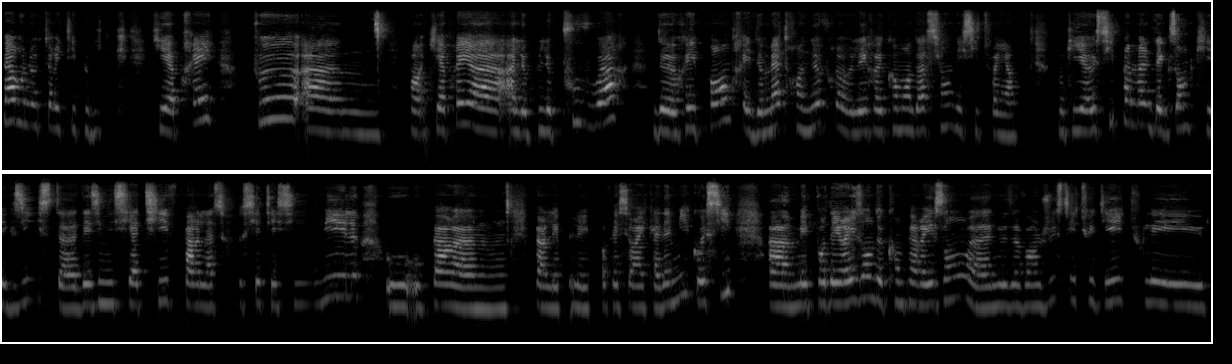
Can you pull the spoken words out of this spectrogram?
par une autorité publique qui après peut, euh, qui après a, le, pouvoir de répondre et de mettre en œuvre les recommandations des citoyens. Donc, il y a aussi pas mal d'exemples qui existent, euh, des initiatives par la société civile ou, par, euh, par les, professeurs académiques aussi. Euh, mais pour des raisons de comparaison, nous avons juste étudié tous les,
